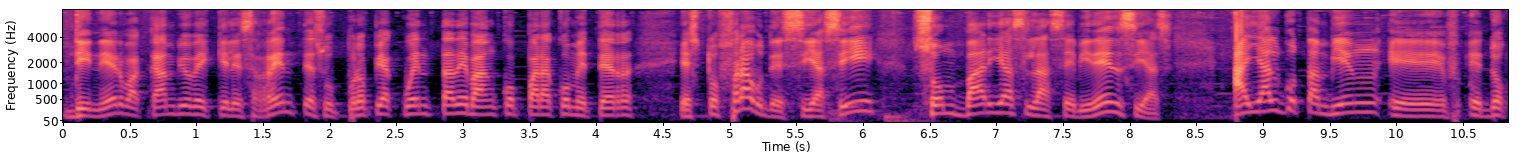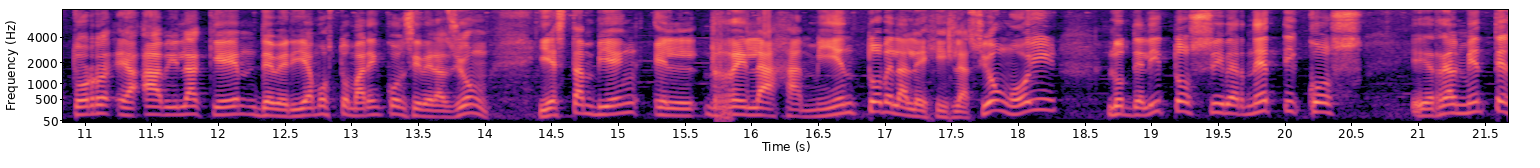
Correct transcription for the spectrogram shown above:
dinero a cambio de que les rente su propia cuenta de banco para cometer estos fraudes. Y así son varias las evidencias. Hay algo también, eh, eh, doctor eh, Ávila, que deberíamos tomar en consideración y es también el relajamiento de la legislación. Hoy los delitos cibernéticos realmente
